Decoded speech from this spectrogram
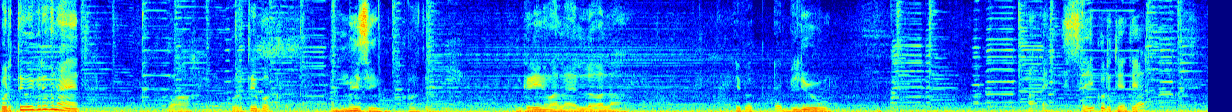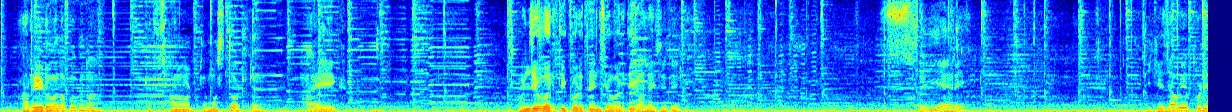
कुर्ती वगैरे पण आहेत. वा कुर्ती बघ. अमेझिंग कुर्ती. ग्रीनवाला येल्लोवाला हे बघ ब्ल्यू अरे सही कुर्ती आहेत यार. हा रेडवाला बघ ना किती छान वाटतं मस्त वाटतं हा एक. म्हणजे वरती कुर्त्यांच्या वरती घालायचे ते. सही आहे रे. ठीक आहे जाऊया पुढे.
